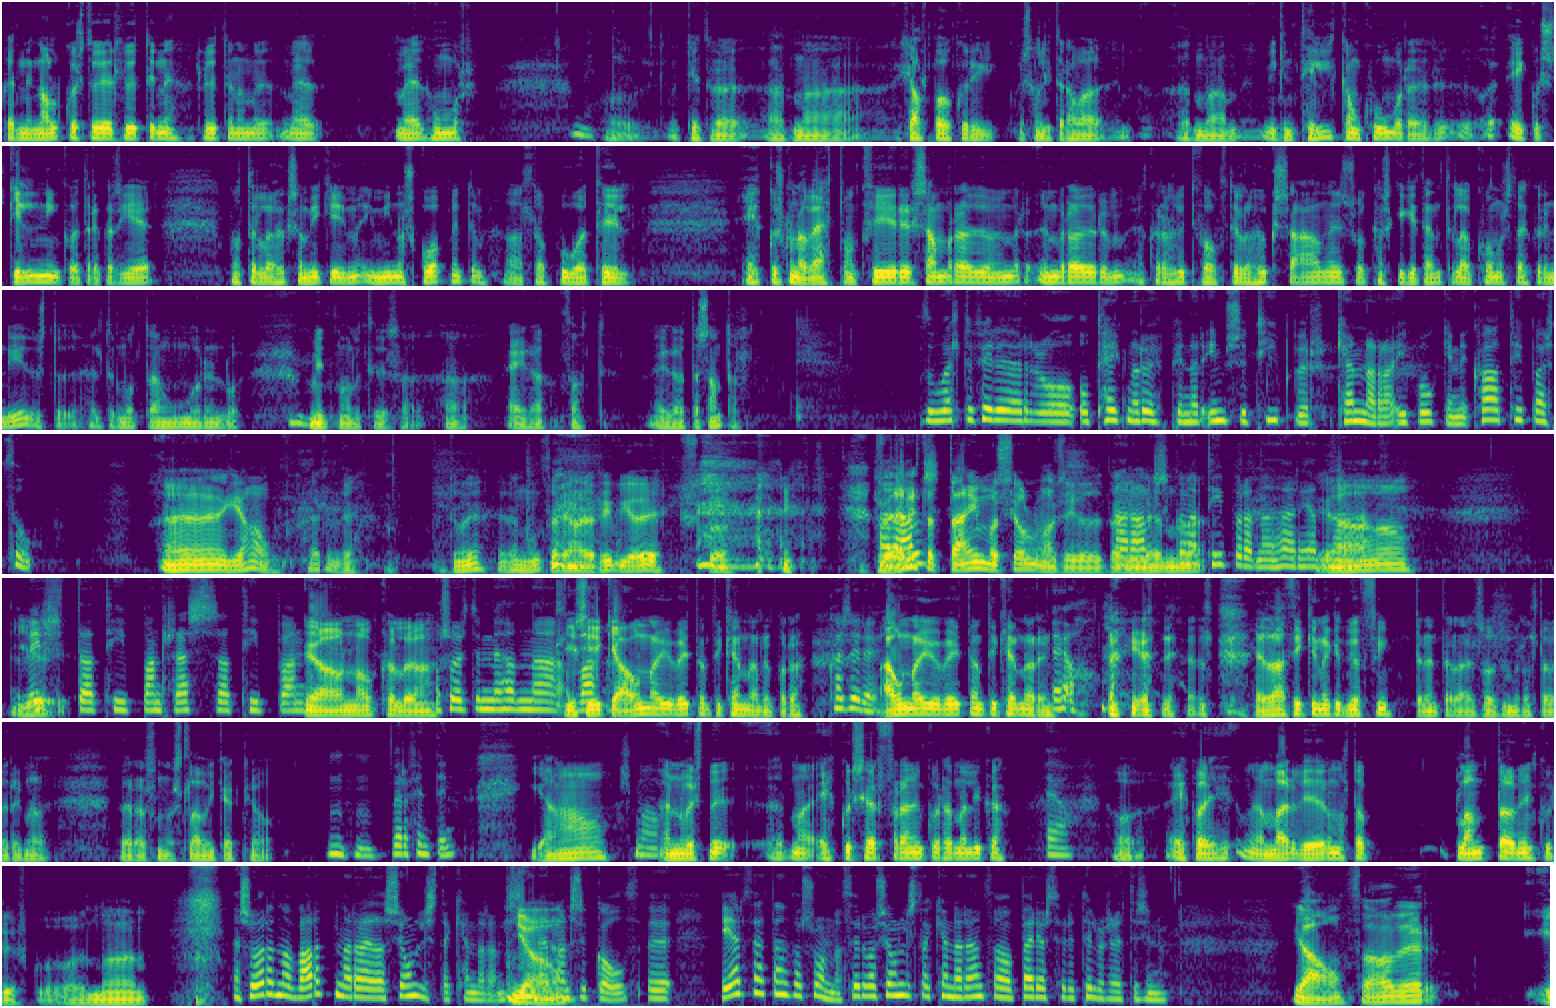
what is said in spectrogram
Hvernig nálgustu við hlutinni hlutina með, með, með húmor? Og getur að, að hjálpa okkur í þess að lítur að hafa mikið tilgang húmor eigur skilning og þetta er eitthvað sem ég náttúrulega hugsa mikið í, í mínu skopmyndum að alltaf búa til einhvers konar vettvang fyrir samræðu og umr umræður um einhverja hluti fólk til að hugsa aðeins og kannski ekki endilega komast að einhverju nýðustöðu heldur nota húmorinn og mm. myndmáli til þess að, að eiga þátt, eiga þetta samtal Þú velti fyrir þér og, og teiknar upp hinnar ymsu týpur kennara í bókinni. Hvaða týpa ert þú? Uh, já, herði. Það er nú þar að rifja upp, sko. Það er ekkert að dæma sjálfan sig. Það er alls konar týpur að það er hérna. Já. Viltatýpan, hressatýpan Já, nákvæmlega Og svo ertu með þarna Ég sé ekki ánægju veitandi kennarin bara Hvað sér þau? Ánægju veitandi kennarin Já Eða það þykir nákvæmlega mjög reyndar að það er svo sem er alltaf verið að vera svona slá í gegn hjá mm -hmm. Vera fyndin Já, Smá. en veist við hérna, einhver sérfræðingur hérna líka Já Og eitthvað, við erum alltaf blanda af einhverju sko og hérna En svo er þarna varnaræða sjónlistakennaran sem Já. er ansi góð. Uh, er þetta ennþá svona? Þurfa sjónlistakennar ennþá að berjast fyrir tilvægrætti sínum? Já, það er,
